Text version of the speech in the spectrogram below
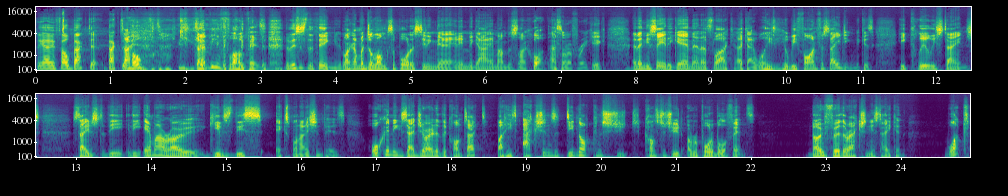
The AFL backed it, backed the call. Don't, be flogged, Pez. And this is the thing. Like, I'm a Geelong supporter sitting there, and in the game, I'm just like, "What? that's not a free kick. And then you see it again, and it's like, okay, well, he's, he'll be fine for staging because he clearly staged. staged. The, the MRO gives this explanation, Pez. Hawkins exaggerated the contact, but his actions did not constitute, constitute a reportable offence. No further action is taken. What?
